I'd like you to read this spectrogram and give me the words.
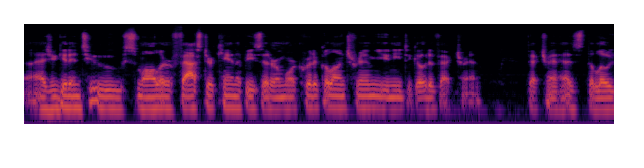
Uh, as you get into smaller, faster canopies that are more critical on trim, you need to go to Vectran. Vectran has the low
